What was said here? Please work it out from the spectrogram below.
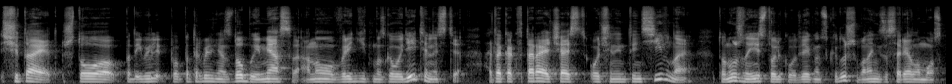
считает, что потребление сдобы и мяса, оно вредит мозговой деятельности, а так как вторая часть очень интенсивная, то нужно есть только вот веганскую еду, чтобы она не засоряла мозг.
